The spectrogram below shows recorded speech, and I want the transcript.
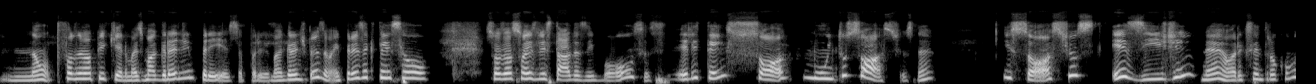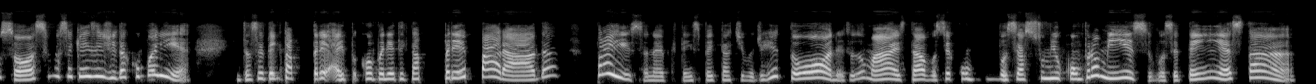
não estou falando uma pequena, mas uma grande empresa, por exemplo, uma grande empresa, uma empresa que tem seu, suas ações listadas em bolsas, ele tem só muitos sócios, né? E sócios exigem, né? A hora que você entrou como sócio, você quer exigir da companhia. Então você tem que estar, tá a companhia tem que estar preparada para isso, né? Porque tem expectativa de retorno e tudo mais, tá? Você, você assume o compromisso, você tem esta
